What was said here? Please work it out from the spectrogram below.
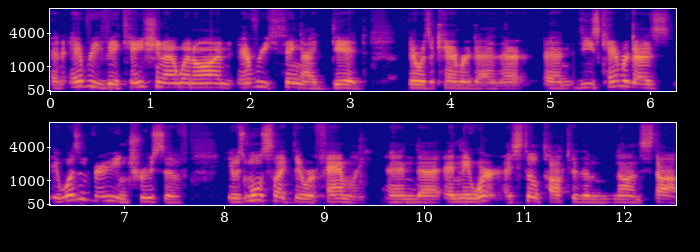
And every vacation I went on, everything I did, there was a camera guy there. And these camera guys, it wasn't very intrusive. It was most like they were family, and uh, and they were. I still talk to them nonstop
